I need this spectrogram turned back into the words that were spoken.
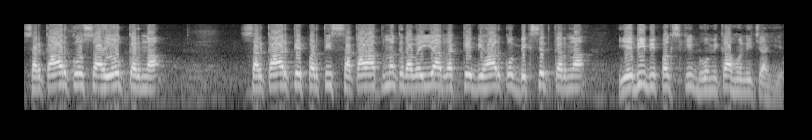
सरकार को सहयोग करना, सरकार के प्रति सकारात्मक रवैया रख के बिहार को विकसित करना यह भी विपक्ष की भूमिका होनी चाहिए।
